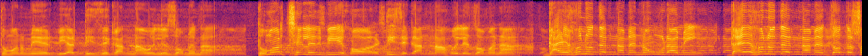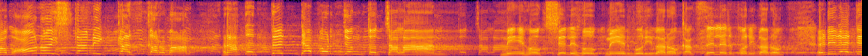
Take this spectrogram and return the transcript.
তোমার মেয়ের বিয়ার ডিজে গান না হইলে জমে না। তোমার ছেলের বিয়ে হয়, ডিজে গান না হইলে জমে না। গায়ে হলুদের নামে নোংরামি, গায়ে হলুদের নামে যত সব অনৈসলামিক কাজ করবার রাতে তিনটা পর্যন্ত চালান। মেয়ে হোক, ছেলে হোক, মেয়ের পরিবার হোক আর ছেলের পরিবার হোক এটি রাতে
